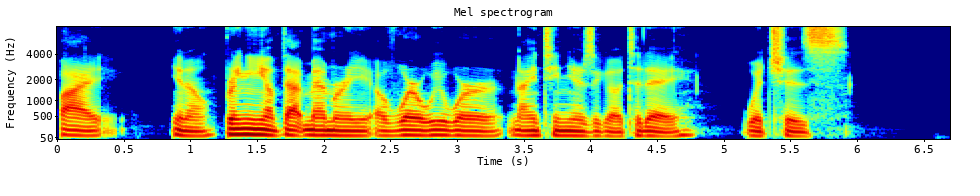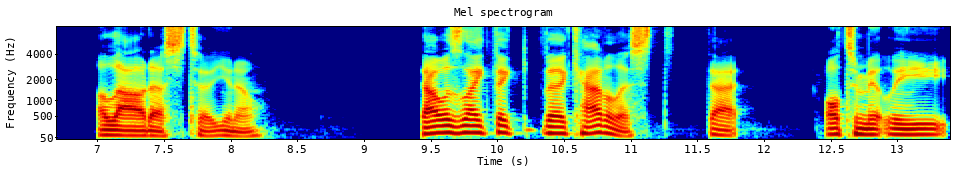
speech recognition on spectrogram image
by, you know, bringing up that memory of where we were 19 years ago today, which has allowed us to, you know, that was like the the catalyst that ultimately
